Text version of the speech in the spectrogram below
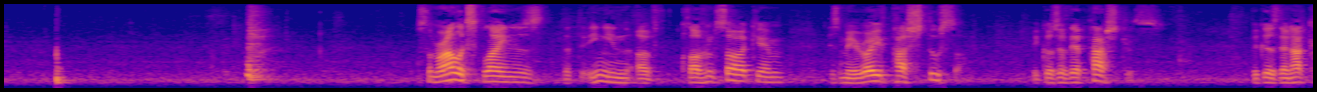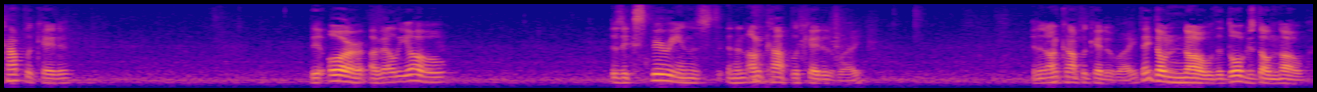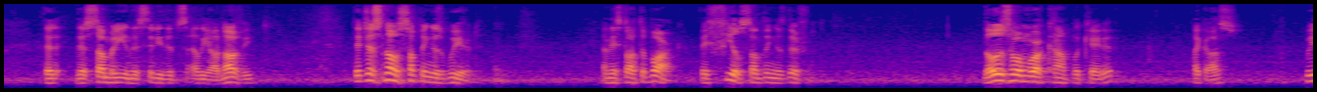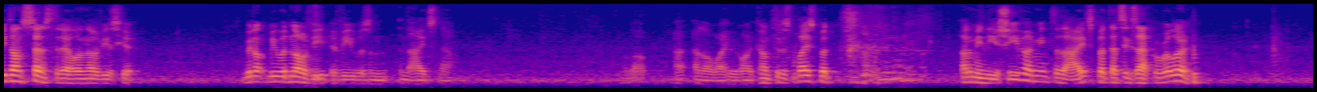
So Maharal explains that the inyan of Klavim Tzorakim is Miroiv Pashtusa, because of their pashtus, because they're not complicated. The Or of Eliyahu is experienced in an uncomplicated way. In an uncomplicated way. They don't know, the dogs don't know that there's somebody in the city that's Eliyahu Navi. They just know something is weird. And they start to bark. They feel something is different. Those who are more complicated, like us, we don't sense that Elanavi is here. We don't. We would know if he if he was in, in the heights now. Well, I, I don't know why we want to come to this place, but I don't mean the yeshiva. I mean to the heights. But that's exactly what we're learning.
